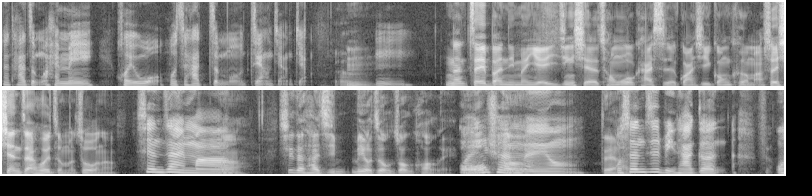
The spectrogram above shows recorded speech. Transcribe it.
那他怎么还没回我，或者他怎么这样这样这样？嗯嗯，那这一本你们也已经写了从我开始的关系功课嘛，所以现在会怎么做呢？现在吗？嗯，现在他已经没有这种状况嘞。完全嗯没有。对啊我，甚至比他更，我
